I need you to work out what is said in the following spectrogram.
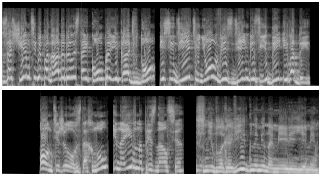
Зачем тебе понадобилось тайком проникать в дом и сидеть в нем весь день без еды и воды?» Он тяжело вздохнул и наивно признался. С неблаговидными намерениями.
